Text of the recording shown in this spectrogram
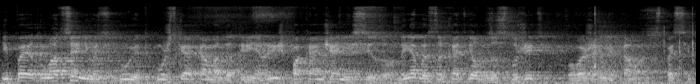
И поэтому оценивать будет мужская команда тренера лишь по окончании сезона. Я бы захотел бы заслужить уважение команды. Спасибо.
